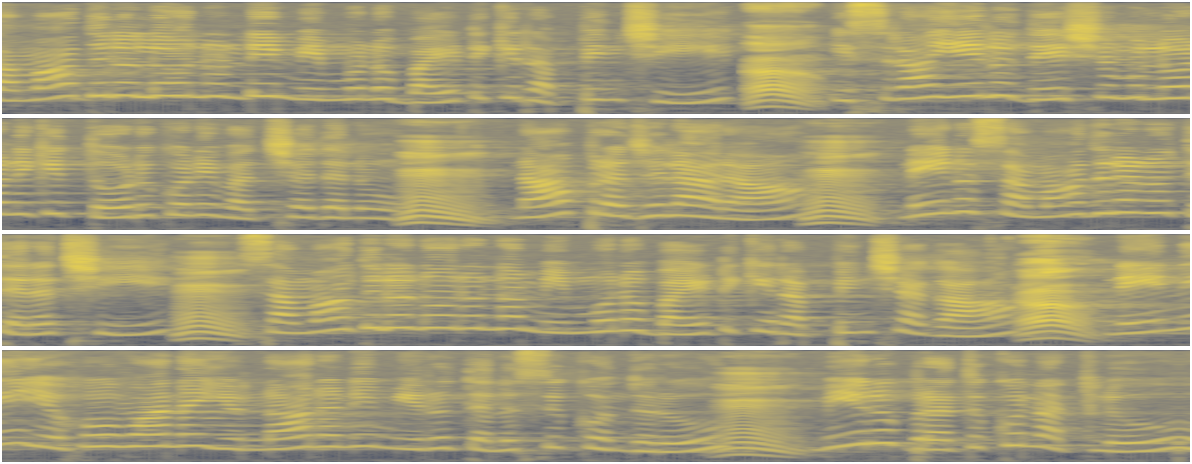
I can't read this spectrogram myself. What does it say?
సమాధులలో నుండి మిమ్మును బయటికి రప్పించి. ఇస్రాయేలు దేశములోనికి తోడుకొని వచ్చేదను. నా ప్రజలారా. నేను సమాధులను తెరచి. సమాధులలోనున్న మిమ్మును బయటికి రప్పించగా. నేనే యెహోవానై ఉన్నానని మీరు తెలుసుకొందురు. మీరు బ్రతుకున్నట్లు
